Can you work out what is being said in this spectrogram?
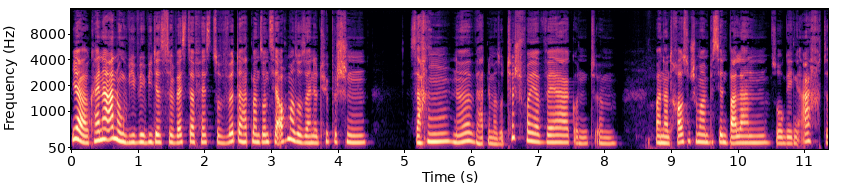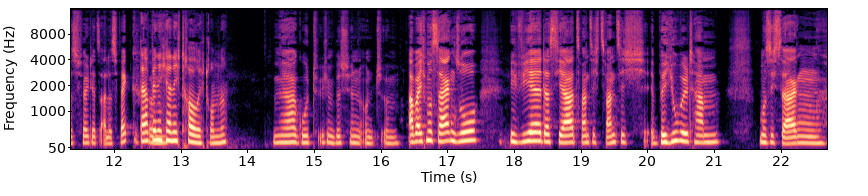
ja, keine Ahnung, wie, wie, wie das Silvesterfest so wird. Da hat man sonst ja auch mal so seine typischen Sachen, ne? Wir hatten immer so Tischfeuerwerk und ähm, waren dann draußen schon mal ein bisschen ballern, so gegen acht. Das fällt jetzt alles weg. Da bin ähm, ich ja nicht traurig drum, ne? Ja, gut, ich ein bisschen und ähm, aber ich muss sagen, so wie wir das Jahr 2020 bejubelt haben, muss ich sagen,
